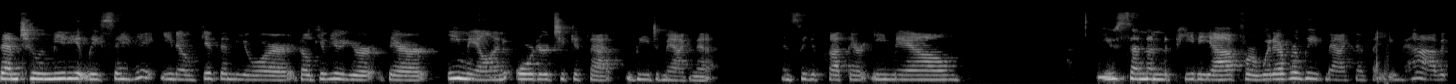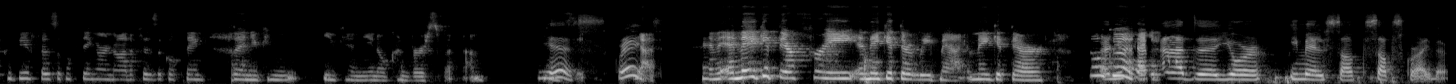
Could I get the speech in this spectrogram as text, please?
them to immediately say, hey, you know, give them your, they'll give you your their email in order to get that lead magnet. And so you've got their email, you send them the PDF or whatever lead magnet that you have. It could be a physical thing or not a physical thing. Then you can you can, you know, converse with them. Yes, great. Yes. And, and they get their free and they get their lead magnet and they get their oh and good. You can add uh, your email sub subscriber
